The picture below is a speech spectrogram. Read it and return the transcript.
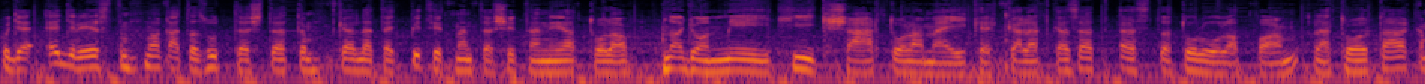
Ugye egyrészt magát az úttestet kellett egy picit mentesíteni attól a nagyon mély híg sártól, amelyik keletkezett, ezt a tolólappal letolták,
